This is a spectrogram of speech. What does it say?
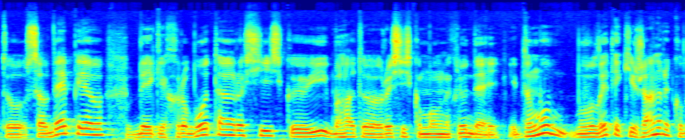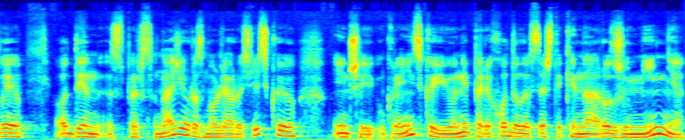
то Савдепія, в деяких робота російською і багато російськомовних людей. І тому були такі жанри, коли один з персонажів розмовляв російською, інший українською, і вони переходили все ж таки на розуміння,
